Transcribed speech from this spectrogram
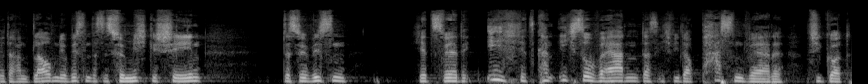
wir daran glauben, wir wissen, das ist für mich geschehen, dass wir wissen, jetzt werde ich, jetzt kann ich so werden, dass ich wieder passen werde für Gott,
